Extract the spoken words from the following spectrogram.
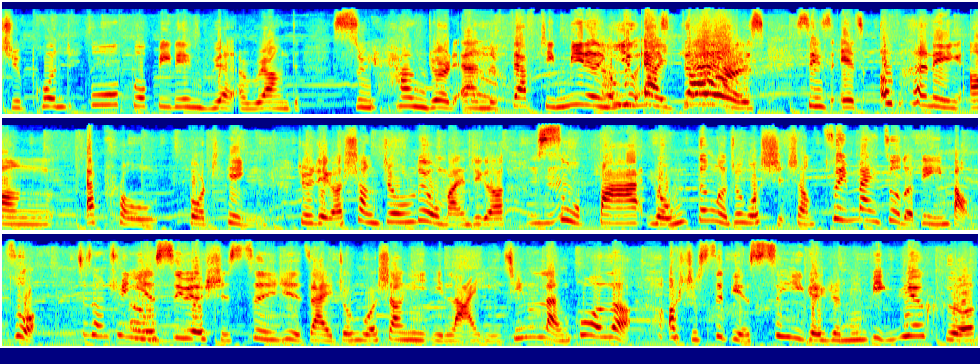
2.44 billion yuan, around 350 million Oh my US dollars since its opening on April 14，就是这个上周六嘛，这个速八荣登了中国史上最卖座的电影宝座。自从去年四月十四日在中国上映以来，已经揽获了二十四点四亿元人民币，约合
